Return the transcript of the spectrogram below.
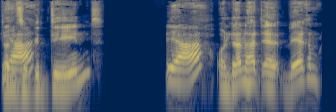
dann ja. so gedehnt. Ja. Und dann hat er, während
